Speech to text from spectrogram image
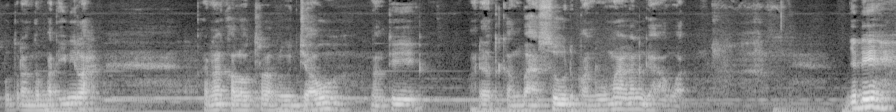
seputaran tempat inilah. Karena kalau terlalu jauh nanti ada tukang bakso depan rumah kan gawat. Jadi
